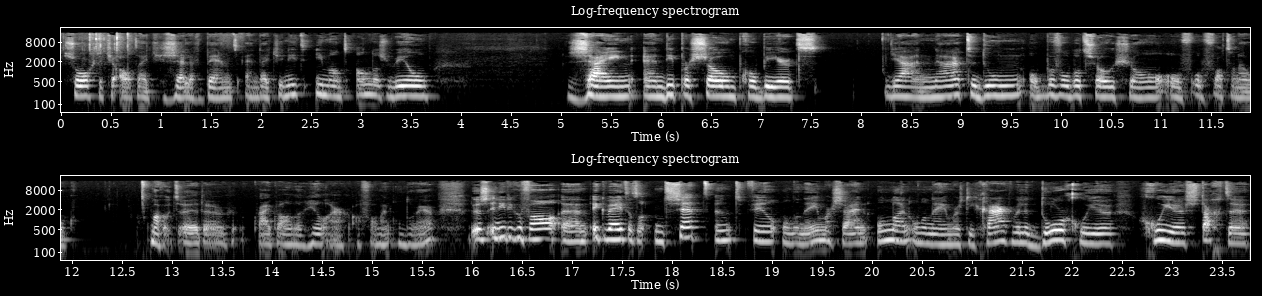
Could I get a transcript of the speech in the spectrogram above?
Zorg dat je altijd jezelf bent en dat je niet iemand anders wil zijn en die persoon probeert ja, na te doen op bijvoorbeeld social of, of wat dan ook. Maar goed, uh, daar kwam ik wel weer heel erg af van mijn onderwerp. Dus in ieder geval, uh, ik weet dat er ontzettend veel ondernemers zijn, online ondernemers, die graag willen doorgroeien, groeien, starten,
